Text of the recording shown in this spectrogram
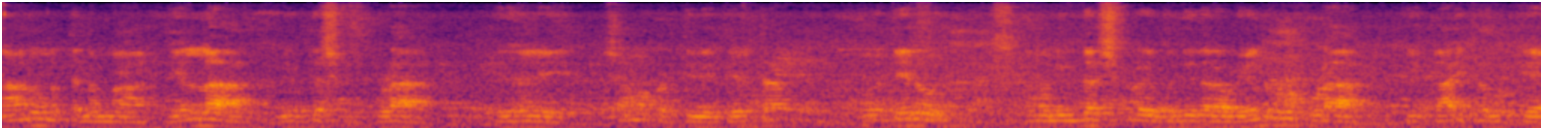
ನಾನು ಮತ್ತು ನಮ್ಮ ಎಲ್ಲ ನಿರ್ದೇಶಕರು ಕೂಡ ಇದರಲ್ಲಿ ಶ್ರಮ ಪಡ್ತೀವಿ ಅಂತ ಹೇಳ್ತಾ, ಇವತ್ತೇನು ನಮ್ಮ ನಿರ್ದೇಶಕರು ಬಂದಿದ್ದಾರೆ, ಅವರೆಲ್ಲರೂ ಕೂಡ ಈ ಕಾರ್ಯಕ್ರಮಕ್ಕೆ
